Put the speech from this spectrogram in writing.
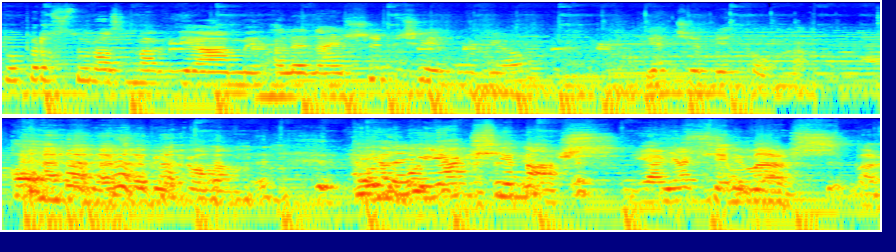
po prostu rozmawiamy. ale najszybciej mówią, ja Ciebie kocham. O, kocham. Albo jak się masz? Jak, się masz, tak.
